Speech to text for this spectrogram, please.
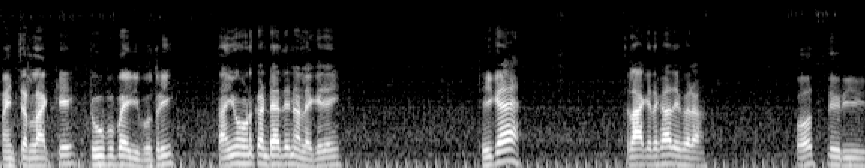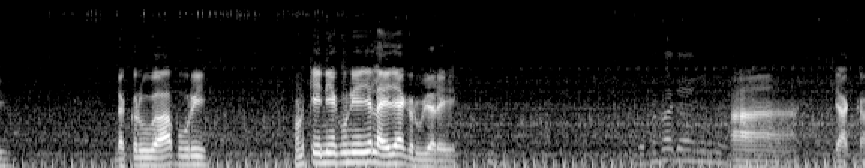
ਪੈਂਚਰ ਲੱਗ ਕੇ। ਟੂਪ ਪੈ ਗਈ ਪੁੱਤਰੀ। ਹੀ ਹੁਣ ਕੰਡਿਆ ਤੇ ਨਾ ਲੈ ਕੇ ਜਾਈ। ਠੀਕ ਹੈ? ਚਲਾ ਕੇ ਦਿਖਾ ਦੇ ਫਿਰ। ਬਹੁਤ ਤੇਰੀ ਡੱਕਰੂ ਆ ਪੂਰੀ। ਹੁਣ ਕਿੰਨੀਆਂ ਕੁਨੀਆਂ ਜੇ ਲੈ ਜਾ ਕਰੂ ਯਾਰ ਇਹ। ਹਾਂ ਚੱਕ।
